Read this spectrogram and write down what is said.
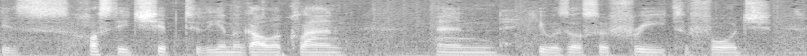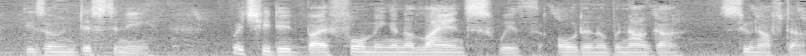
his hostage ship to the Imagawa clan and he was also free to forge his own destiny, which he did by forming an alliance with Oda Nobunaga soon after.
